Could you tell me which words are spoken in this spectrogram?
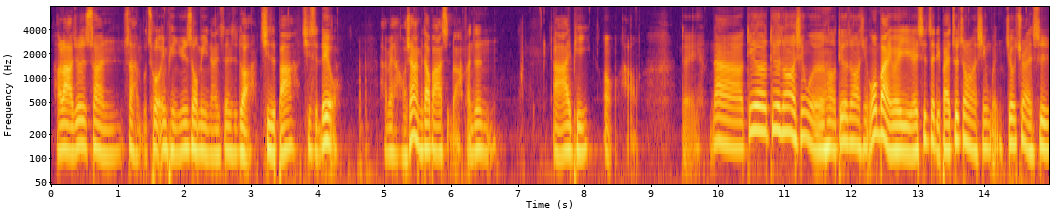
好啦，就是算算很不错，因为平均寿命男生是多少？七十八、七十六，还没，好像还没到八十吧。反正 RIP 哦，好，对。那第二第二重要新闻哈，第二重要新闻，我本来以为以为是这礼拜最重要的新闻，就居然是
